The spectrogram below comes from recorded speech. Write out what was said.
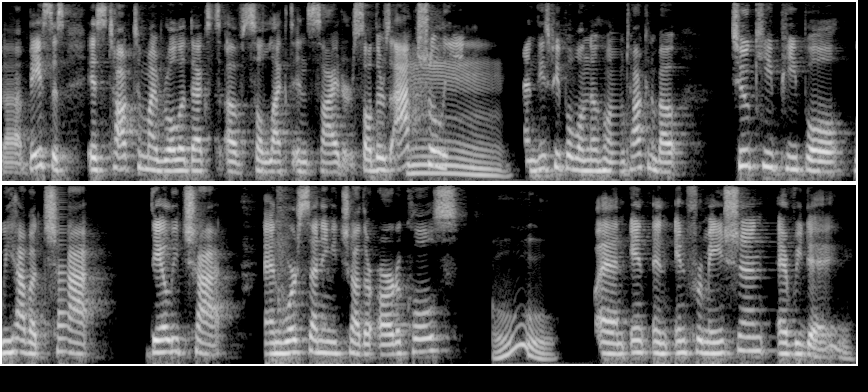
uh, basis is talk to my Rolodex of select insiders. So there's actually, mm. and these people will know who I'm talking about, two key people. We have a chat, daily chat, and we're sending each other articles. Ooh and, in, and information every day.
